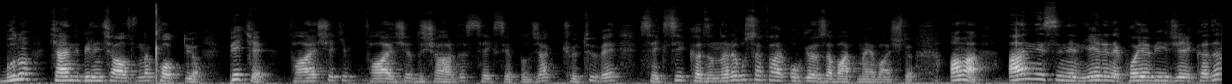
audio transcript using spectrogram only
Bunu kendi bilinçaltında kodluyor. Peki fahişe kim? Fahişe dışarıda seks yapılacak kötü ve seksi kadınlara bu sefer o gözle bakmaya başlıyor. Ama annesinin yerine koyabileceği kadın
